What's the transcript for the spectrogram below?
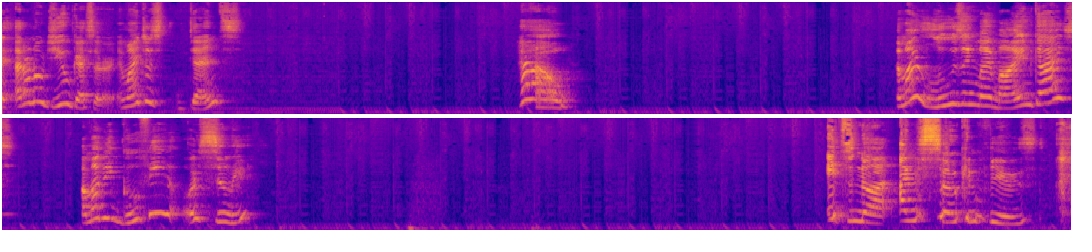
Guys, I don't know GeoGuessr. Am I just dense? How? Am I losing my mind, guys? Am I being goofy or silly? It's not. I'm so confused.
